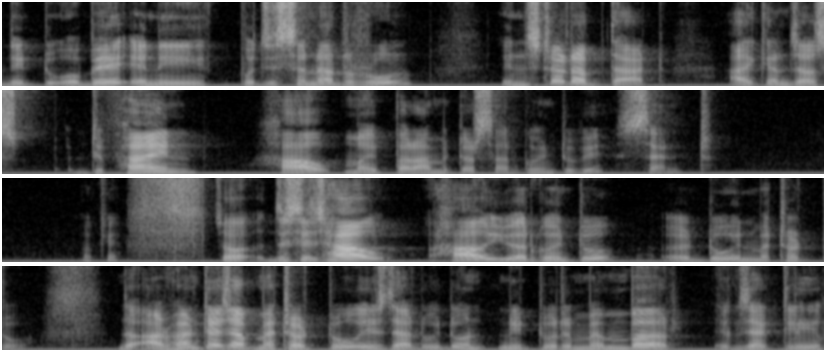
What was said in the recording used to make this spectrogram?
need to obey any positional rule. Instead of that I can just define how my parameters are going to be sent. Okay? So this is how how you are going to uh, do in method 2 the advantage of method 2 is that we don't need to remember exactly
